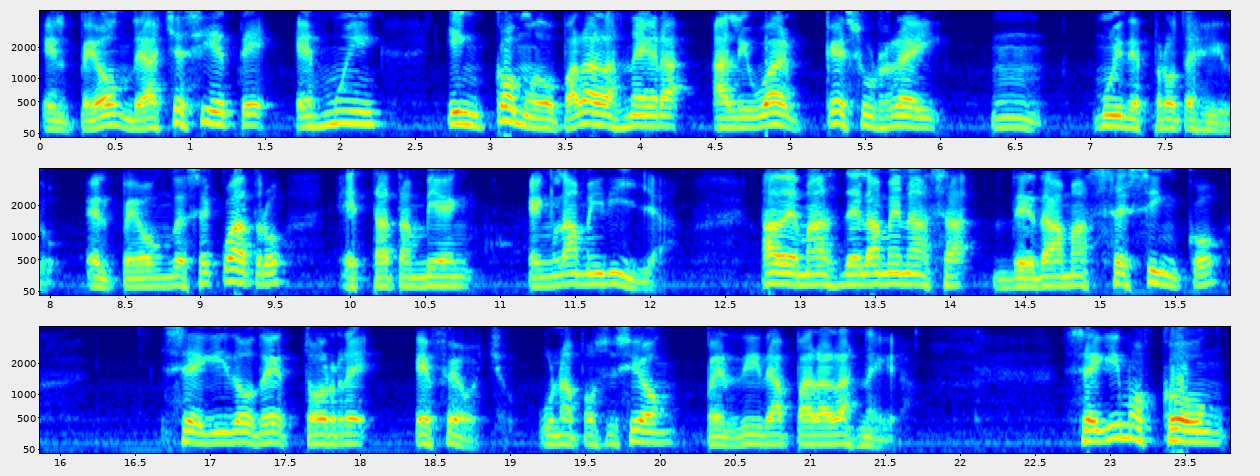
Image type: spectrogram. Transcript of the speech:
el peón de H7 es muy incómodo para las negras, al igual que su rey mm, muy desprotegido. El peón de C4 está también en la mirilla además de la amenaza de dama C5 seguido de torre F8, una posición perdida para las negras. Seguimos con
